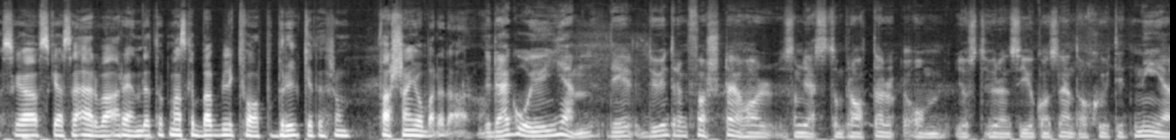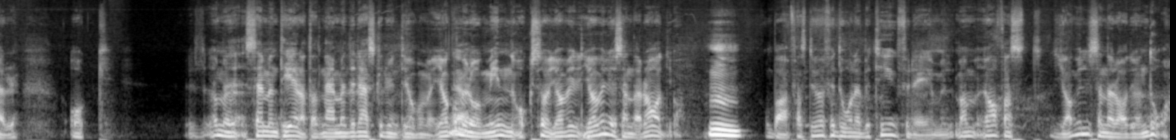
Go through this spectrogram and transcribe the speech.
ska, ska, ska ärva arrendet och man ska bara bli kvar på bruket eftersom farsan jobbade där. Det där går ju igen. Det, du är inte den första jag har som gäst som pratar om just hur en syokonsulent har skjutit ner och ja, cementerat att nej men det där ska du inte jobba med. Jag kommer ja. ihåg min också, jag vill, jag vill ju sända radio. Mm. Och bara, fast du har för dåliga betyg för det Emil. Ja, fast jag vill ju sända radio ändå.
